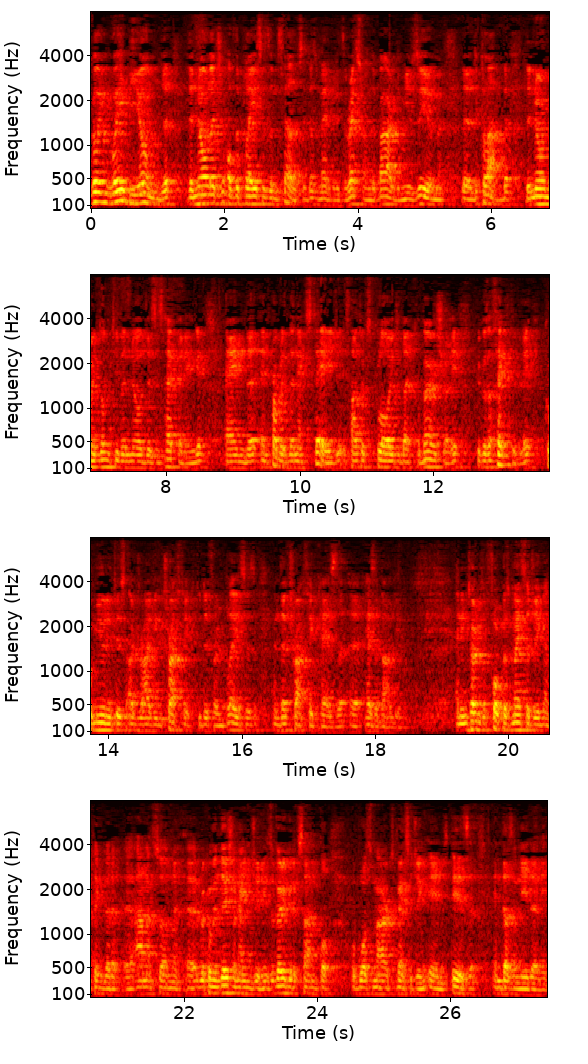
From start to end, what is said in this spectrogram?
going way beyond the knowledge of the places themselves. It doesn't matter if it's the restaurant, the bar, the museum, the, the club, the normally don't even know this is happening, and, uh, and probably the next stage is how to exploit that commercially, because effectively communities are driving traffic to different places, and that traffic has, uh, has a value. And in terms of focused messaging, I think that uh, Amazon uh, recommendation engine is a very good example of what smart messaging is, is and doesn't need any,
